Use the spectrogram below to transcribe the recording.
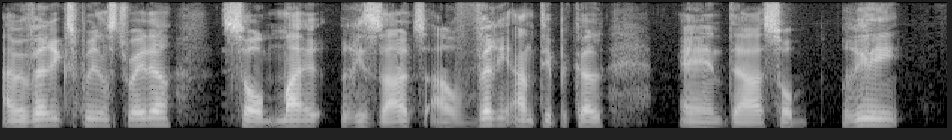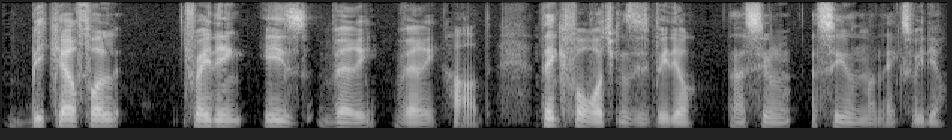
I'm a very experienced trader, so my results are very untypical. And uh, so really be careful. Trading is very, very hard. Thank you for watching this video. I'll see you, I'll see you in my next video.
